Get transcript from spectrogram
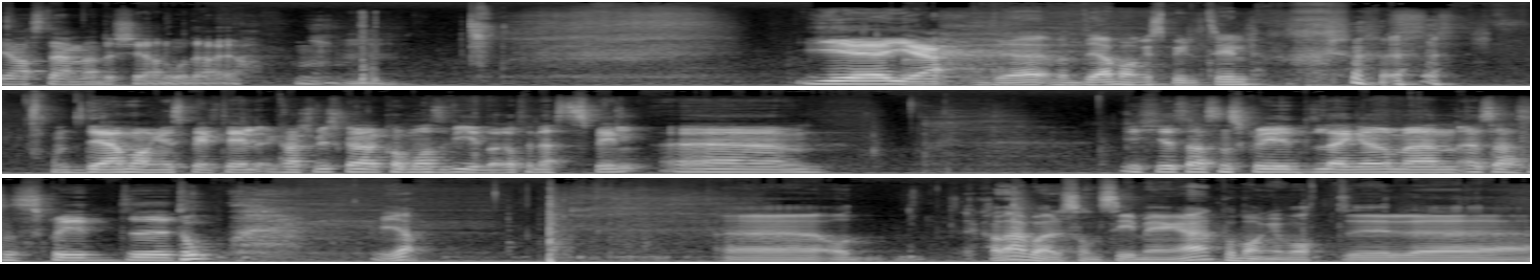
Ja, stemmer. Det skjer noe der, ja. Mm. Yeah, yeah. Det, men det er mange spill til. Det er mange spill til. Kanskje vi skal komme oss videre til neste spill. Eh, ikke Assassin's Creed lenger, men Assassin's Creed eh, 2. Ja. Eh, og det kan jeg bare sånn si med en gang. På mange måter eh,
